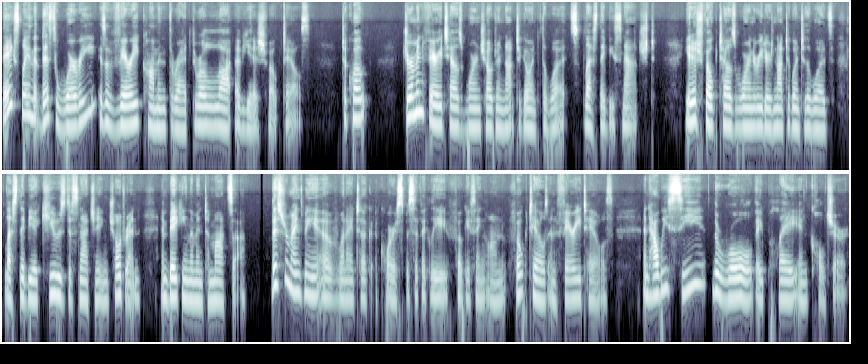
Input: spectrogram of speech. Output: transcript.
they explain that this worry is a very common thread through a lot of Yiddish folk tales. To quote, German fairy tales warn children not to go into the woods, lest they be snatched. Yiddish folk tales warned readers not to go into the woods, lest they be accused of snatching children and baking them into matzah. This reminds me of when I took a course specifically focusing on folk tales and fairy tales and how we see the role they play in culture.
